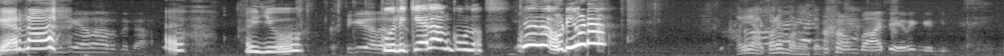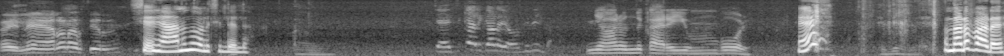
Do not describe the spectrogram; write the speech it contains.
കേറ അയ്യോ. കുലിക്കാലോ നമുക്ക് ഓടിയോടാ പക്ഷെ ഞാനൊന്നും വിളിച്ചില്ലല്ലോ ചേച്ചി കളിക്കാനുള്ള യോഗ്യത ഇല്ല ഞാനൊന്ന് കരയുമ്പോൾ. ഒന്നോടെ പാട്.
